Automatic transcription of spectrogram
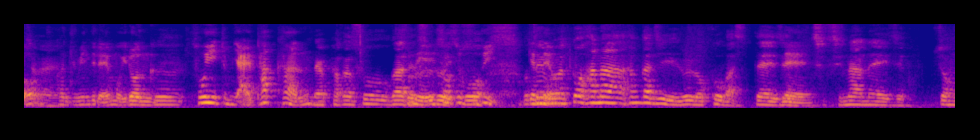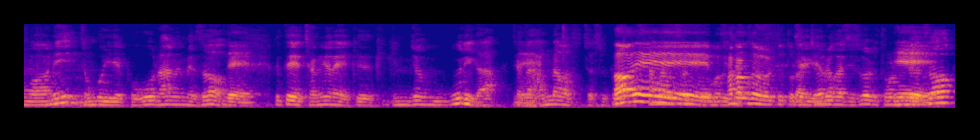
그렇죠. 네. 북한 주민들의 뭐 이런 그 소위 좀 얄팍한 내파간 수가 될 수를 수도 썼을 있고 수도 어떻게 있겠네요. 보면 또 하나 한 가지를 놓고 봤을 때 이제 네. 지- 지난해 이제 국정원이 음. 정보위에 보고를 하면서 네. 그때 작년에 그 김정은이가 잠깐 네. 안 나왔었지 않습니까? 아, 예, 사망설 예, 보고 뭐 이제 돌았죠. 여러 가지 소리를 돌면서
